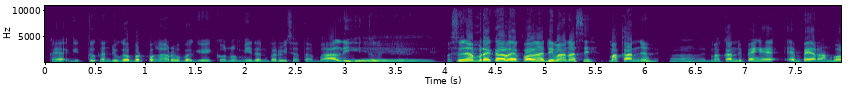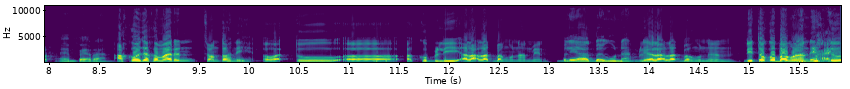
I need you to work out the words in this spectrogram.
kayak gitu kan juga berpengaruh bagi ekonomi dan pariwisata Bali gitu. Iya, iya, iya. Maksudnya mereka levelnya di mana sih makannya? Heeh, Makan di pengke emperan, Bor. emperan. Aku aja kemarin contoh nih waktu eh, aku beli alat-alat bangunan, men. Beli alat bangunan. Beli alat-alat bangunan. Di toko bangunan itu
